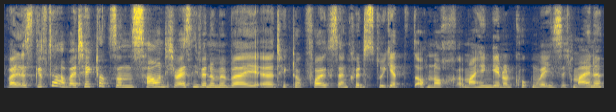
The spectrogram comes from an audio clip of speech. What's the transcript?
Weil es gibt da bei TikTok so einen Sound, ich weiß nicht, wenn du mir bei äh, TikTok folgst, dann könntest du jetzt auch noch mal hingehen und gucken, welches ich meine.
